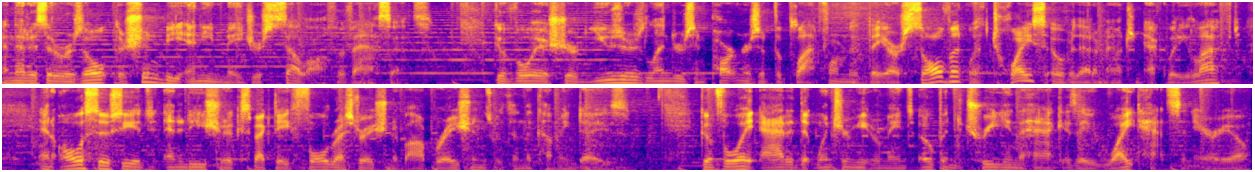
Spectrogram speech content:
And that as a result, there shouldn't be any major sell off of assets. Gaevoy assured users, lenders, and partners of the platform that they are solvent with twice over that amount in equity left, and all associated entities should expect a full restoration of operations within the coming days. Gaevoy added that Wintermute remains open to treating the hack as a white hat scenario,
